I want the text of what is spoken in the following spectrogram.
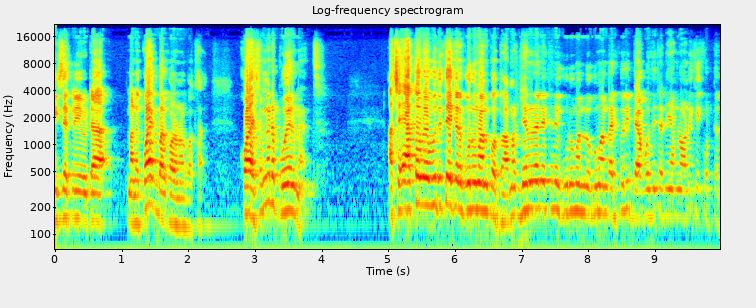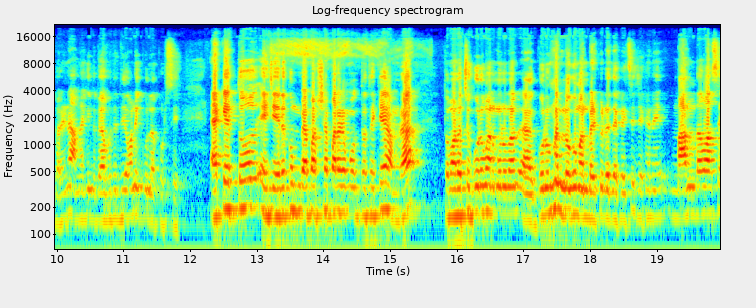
এক্স্যাক্টলি ওইটা মানে কয়েকবার করানোর কথা। করাইছি মানে এটা বইয়ের ম্যাথ আচ্ছা এত ব্যবধিতে এটার গুরুমান কত? আমরা জেনারেলি খালি গুরুমান লঘুমান বের করি, ব্যবধিটা নিয়ে আমরা অনেকেই করতে পারি না, আমরা কিন্তু ব্যবধি দিয়ে অনেকগুলো করছি। একে তো এই যে এরকম ব্যাপার স্যাপারের মধ্য থেকে আমরা তোমার হচ্ছে গুরুমান মনুমান গুরুমান লঘুমান বের করে দেখাইছি, যেখানে মান দেওয়া আছে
